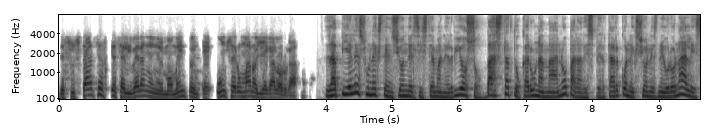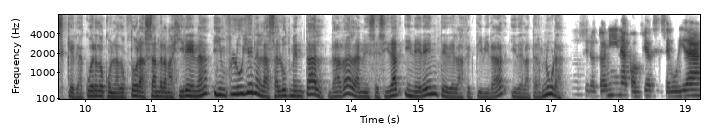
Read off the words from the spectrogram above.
de sustancias que se liberan en el momento en que un ser humano llega al orgasmo. La piel es una extensión del sistema nervioso. Basta tocar una mano para despertar conexiones neuronales que, de acuerdo con la doctora Sandra Magirena, influyen en la salud mental, dada la necesidad inherente de la afectividad y de la ternura serotonina, confianza y seguridad,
